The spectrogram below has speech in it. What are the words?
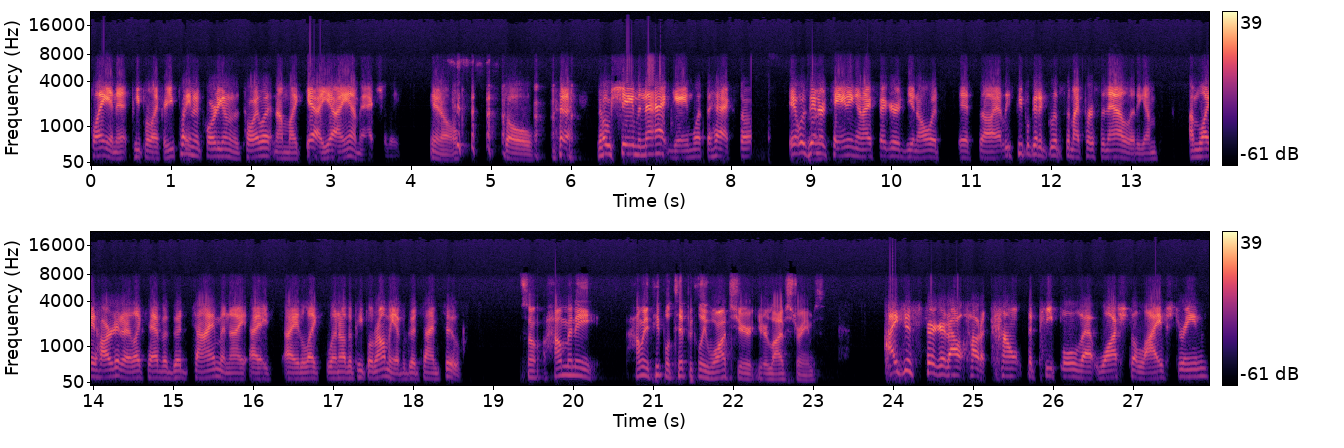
playing it, people are like, "Are you playing an accordion on the toilet?" And I'm like, "Yeah, yeah, I am actually." You know, so no shame in that game. What the heck? So it was entertaining, and I figured, you know, it's it's uh, at least people get a glimpse of my personality. I'm I'm lighthearted. I like to have a good time, and I I I like when other people around me have a good time too. So how many how many people typically watch your your live streams? I just figured out how to count the people that watch the live streams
